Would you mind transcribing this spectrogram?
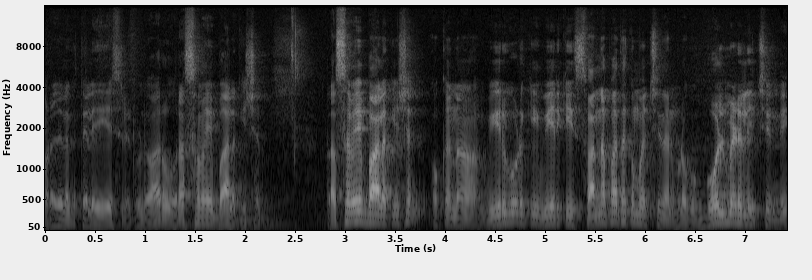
ప్రజలకు తెలియజేసినటువంటి వారు రసమై బాలకిషన్. రసవే బాలకిషన్ ఒక నా వీరుగుడికి వీరికి స్వర్ణ పథకం వచ్చింది అనమాట ఒక గోల్డ్ మెడల్ ఇచ్చింది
